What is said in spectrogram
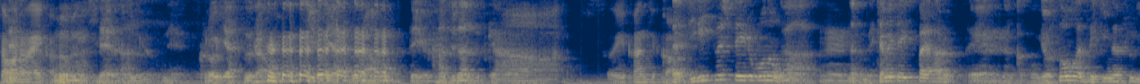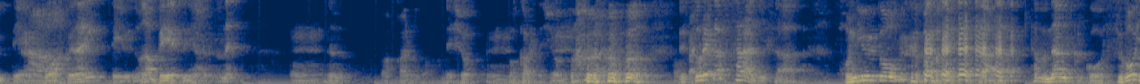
伝わらないかもしれないですけど、ねあのね、黒いやつら、黄色いやつらっていう感じなんですけど、そういう感じか。ら自立しているものが、うん。なんかめちゃめちゃいっぱいあるって、うん。なんかこう予想ができなすぎて怖くないっていうのがベースにあるのね。うん。うん。わかるわ。でしょ？うん。わかるでしょ、うん。で、それがさらにさ、哺乳動物とかさ、多分なんかこう、すごい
